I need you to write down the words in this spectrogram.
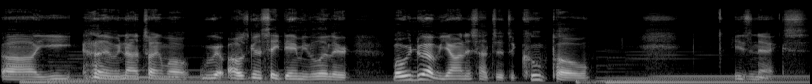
Uh, Ye, we're not talking about. We, I was gonna say Damian Lillard, but we do have Giannis Antetokounmpo. He's next.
